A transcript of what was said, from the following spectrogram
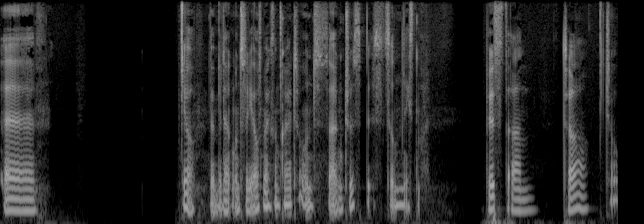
Äh, ja, wir bedanken uns für die Aufmerksamkeit und sagen Tschüss, bis zum nächsten Mal. Bis dann. Ciao. Ciao.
